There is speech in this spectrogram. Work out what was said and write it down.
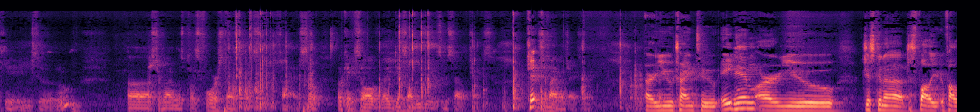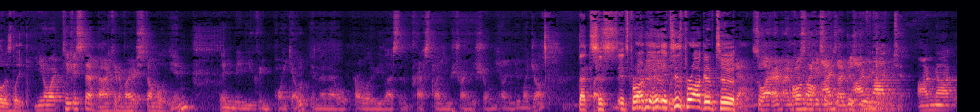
Okay, so uh, survival is plus four, stealth plus five. So okay, so I guess I'll be doing some stealth checks. Okay. Or survival checks. Sorry. Are you trying to aid him? Or are you just gonna just follow follow his lead? You know what? Take a step back, and if I stumble in, then maybe you can point out, and then I will probably be less impressed by you trying to show me how to do my job. That's his. It's prerogative. it's his prerogative to. Yeah. So I, I'm, I'm just like I said, 'cause I'm, just I'm doing. not. I'm not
